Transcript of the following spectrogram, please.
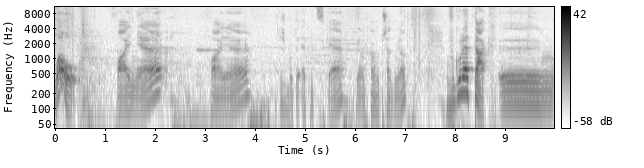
Wow! Fajnie. Fajnie. Jakieś buty epickie. Wyjątkowy przedmiot. W ogóle tak. ym,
